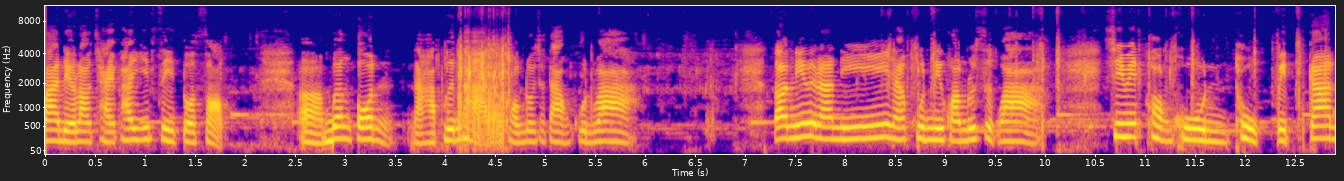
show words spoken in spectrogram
มาเดี๋ยวเราใช้ไพ่ยิปซีตรวจสอบเอเบื้องต้นนะคะพื้นฐานของดวงชะตาของคุณว่า ตอนนี้เวลานี้นะ คุณมีความรู้สึกว่า ชีวิตของคุณถูกปิดกั้น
